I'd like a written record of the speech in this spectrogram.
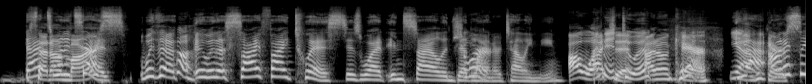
That's set what on it Mars. says with a with a sci-fi twist, is what InStyle and Sure. Deadline are telling me. I'll watch into it. I don't care. Yeah. who cares? honestly,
